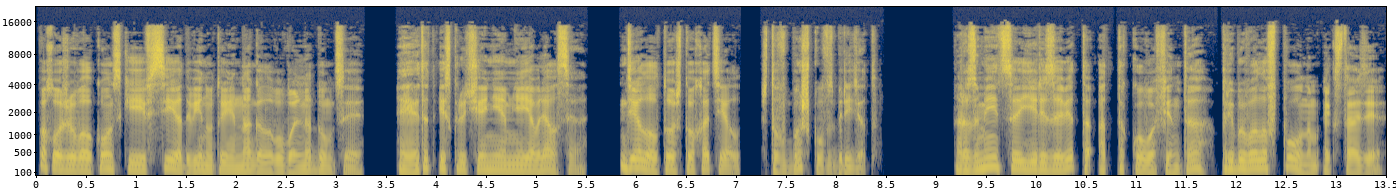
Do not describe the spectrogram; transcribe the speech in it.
Похоже, Волконские все двинутые на голову вольнодумцы, и этот исключением не являлся. Делал то, что хотел, что в башку взбредет. Разумеется, Елизавета от такого финта пребывала в полном экстазе.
